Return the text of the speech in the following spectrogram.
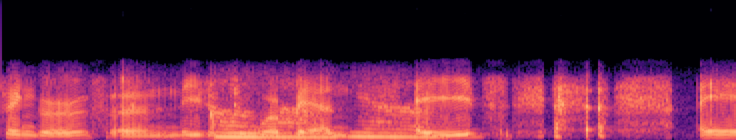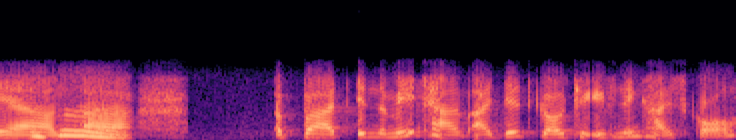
fingers and needed to Oh, wear wow, band yeah. aids and Mhm. uh but in the meantime, I did go to evening high school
